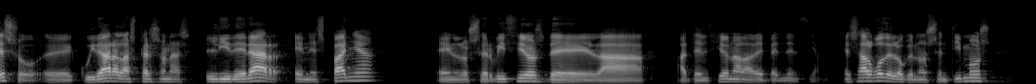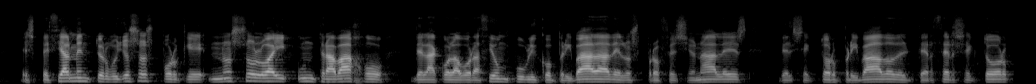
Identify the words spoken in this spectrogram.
eso, eh, cuidar a las personas, liderar en España en los servicios de la atención a la dependencia es algo de lo que nos sentimos especialmente orgullosos porque no solo hay un trabajo de la colaboración público-privada, de los profesionales, del sector privado, del tercer sector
